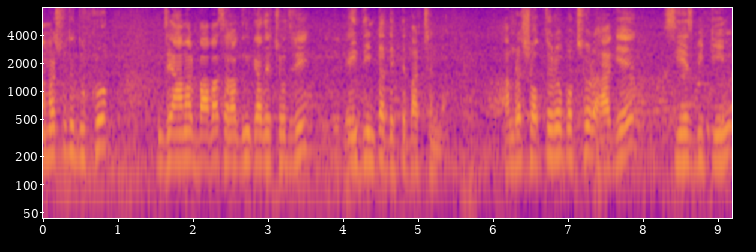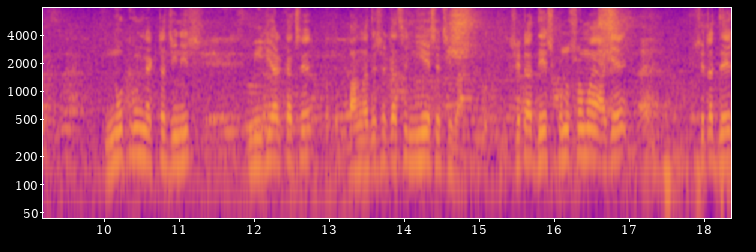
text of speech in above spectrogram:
আমার শুধু দুঃখ যে আমার বাবা সালাউদ্দিন কাদের চৌধুরী এই দিনটা দেখতে পাচ্ছেন না। আমরা সতেরো বছর আগে সিএসবি টিম নতুন একটা জিনিস মিডিয়ার কাছে, বাংলাদেশের কাছে নিয়ে এসেছিলাম। সেটা দেশ কোনো সময় আগে, সেটা দেশ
